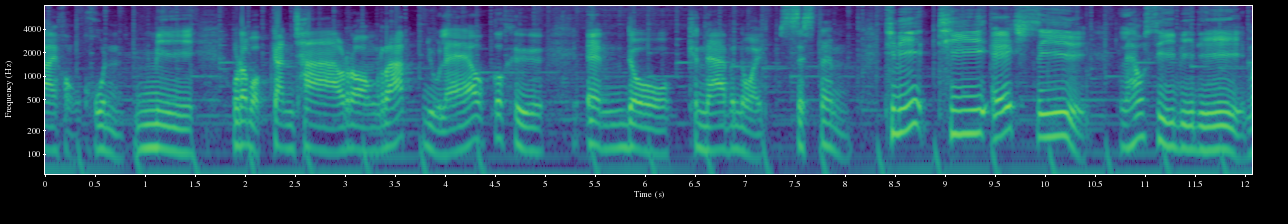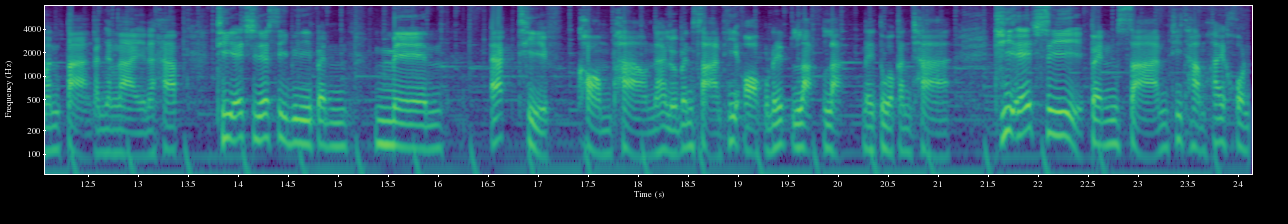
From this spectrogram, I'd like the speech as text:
กายของคุณมีระบบกัญชารองรับอยู่แล้วก็คือ endocannabinoid system ทีนี้ THC แล้ว CBD มันต่างกันยังไงนะครับ THC และ CBD เป็น main active compound นะหรือเป็นสารที่ออกฤทธิ์หลักๆ ในตัวกัญชา THC เป็นสารที่ทำให้คน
